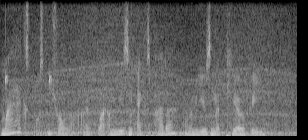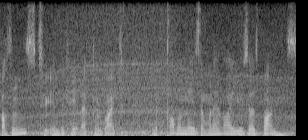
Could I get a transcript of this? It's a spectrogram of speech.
my Xbox controller. I've like I'm using Xpadder and I'm using the POV buttons to indicate left and right. And the problem is that whenever I use those buttons,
